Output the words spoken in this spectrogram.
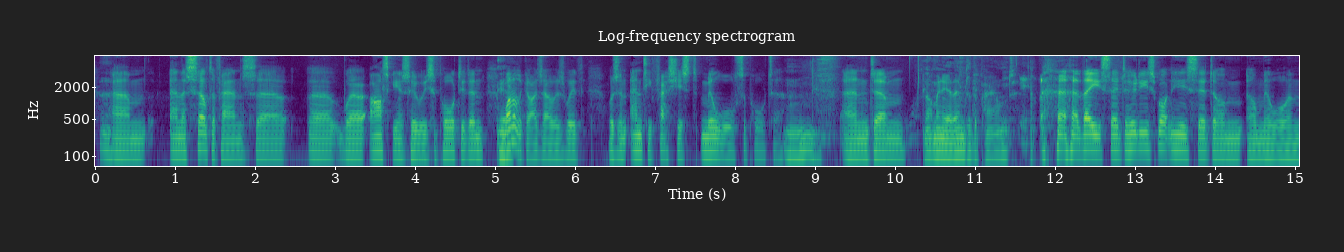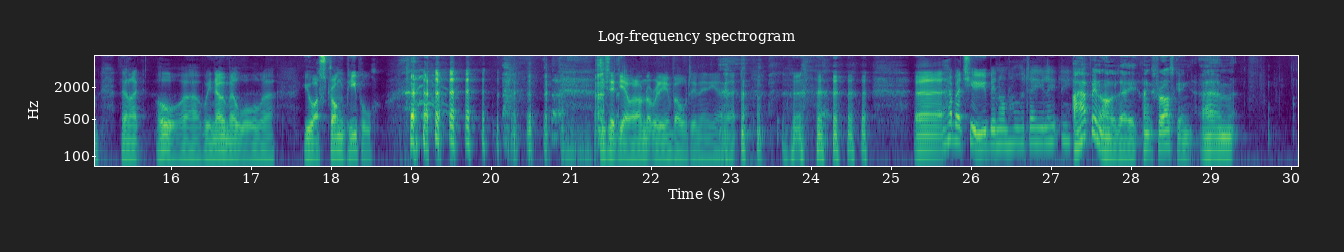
um, and the Celta fans uh, were asking us who we supported, and Yeah. one of the guys I was with was an anti-fascist Millwall supporter, and. Um, Not many of them to the pound. they said, "Who do you support?" And he said, "Oh, oh Millwall." And they're like, "Oh, uh, we know Millwall. Uh, you are strong people." he said, "Yeah, well, I'm not really involved in any of that." uh, how about you? You been on holiday lately? I have been on holiday. Thanks for asking. Um,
